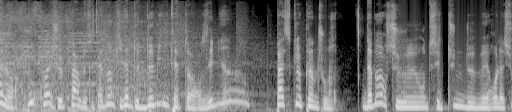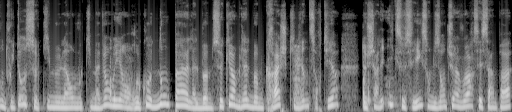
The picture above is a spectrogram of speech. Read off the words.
Alors, pourquoi je parle de cet album qui date de 2014 Eh bien, parce que plein de choses. D'abord, ce- c'est une de mes relations env- qui m'avait envoyé en reco, non pas l'album Sucker, mais l'album Crash qui vient de sortir de Charlie XCX en me disant Tu vas voir, c'est sympa,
